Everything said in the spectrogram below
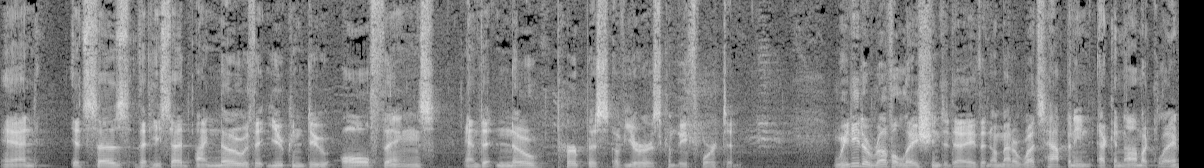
And it says that he said, I know that you can do all things and that no purpose of yours can be thwarted. We need a revelation today that no matter what's happening economically,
